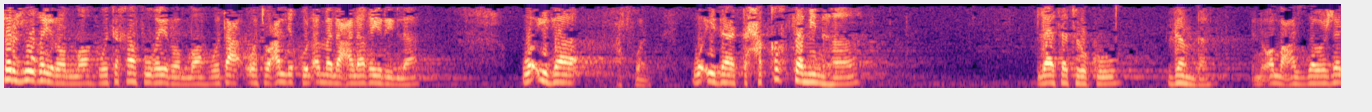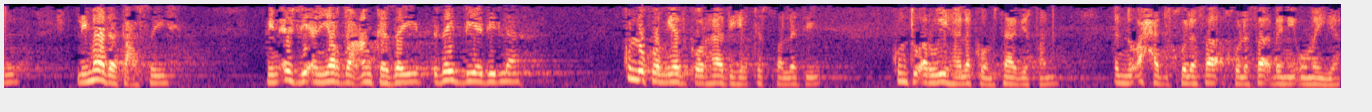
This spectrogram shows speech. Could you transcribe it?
ترجو غير الله وتخاف غير الله وتعلق الأمل على غير الله. وإذا عفوا وإذا تحققت منها لا تتركوا ذنبا. أن الله عز وجل لماذا تعصيه؟ من أجل أن يرضى عنك زيد زيد بيد الله. كلكم يذكر هذه القصة التي كنت أرويها لكم سابقا أن أحد الخلفاء خلفاء بني أمية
